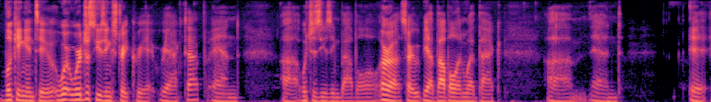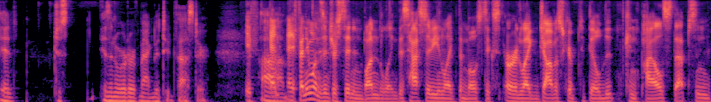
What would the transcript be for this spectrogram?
looking into. We're, we're just using straight create React app, and uh, which is using Babel or uh, sorry, yeah, Babel and Webpack, um, and it, it just is an order of magnitude faster. If Um, and if anyone's interested in bundling, this has to be in like the most ex- or like JavaScript build compile steps and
